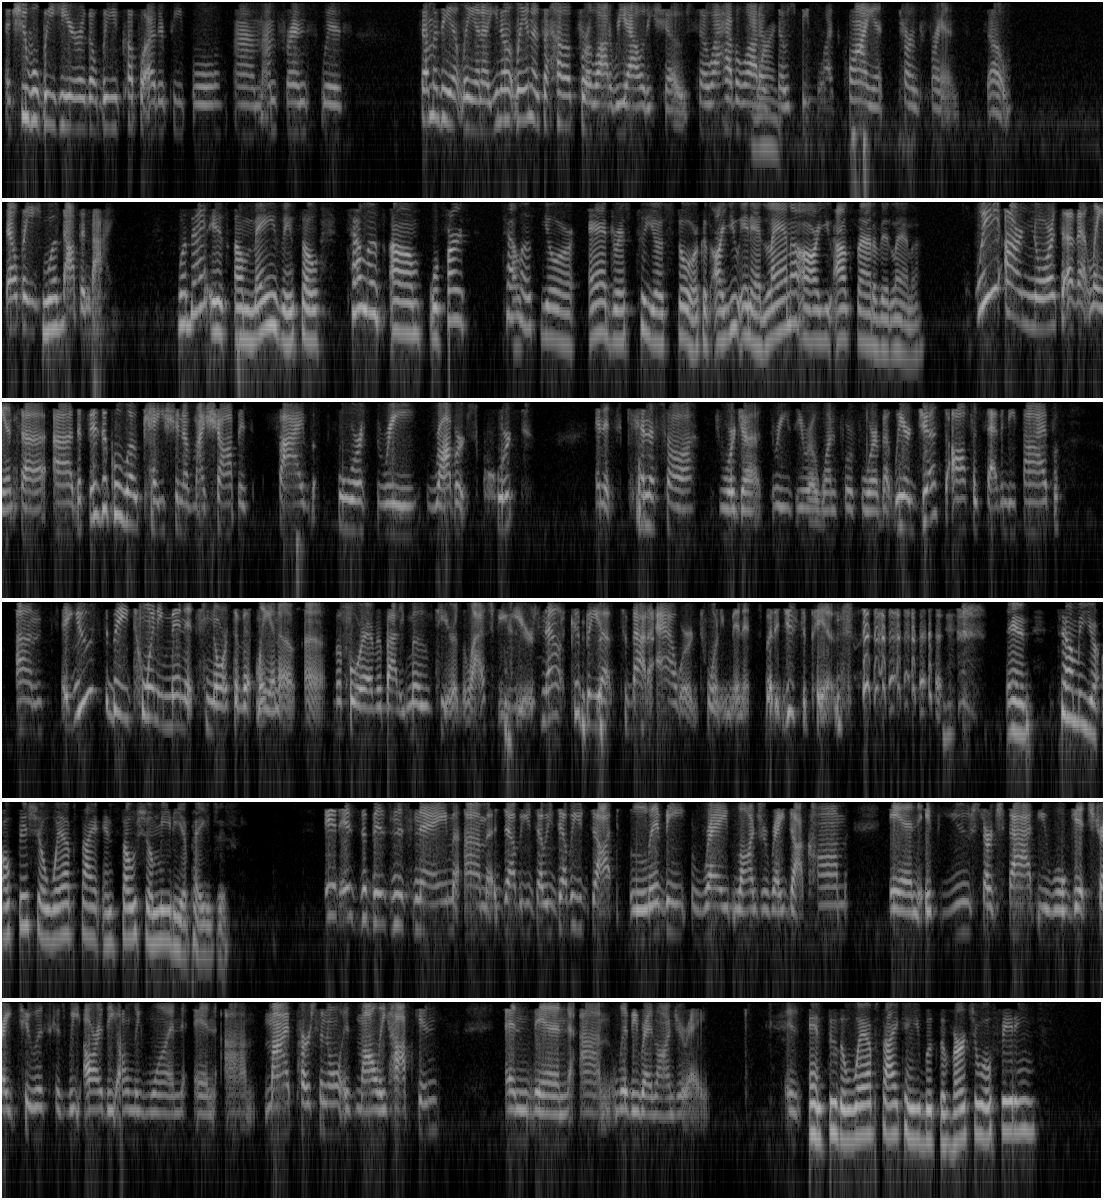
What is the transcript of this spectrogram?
and she will be here. There'll be a couple other people. Um, I'm friends with some of the Atlanta. You know, Atlanta's a hub for a lot of reality shows, so I have a lot Right. of those people as clients turned friends. So they'll be Well- stopping by. Well, that is amazing. So tell us, um, well, first, tell us your address to your store. Because are you in Atlanta or are you outside of Atlanta? We are north of Atlanta. Uh, the physical location of my shop is 543 Roberts Court, and it's Kennesaw, Georgia, 30144. But we are just off of 75. Um, it used to be 20 minutes north of Atlanta uh, before everybody moved here the last few years. Now it could be up to about an hour and 20 minutes, but it just depends. And tell me your official website and social media pages. It is the business name, um, www.liviraelingerie.com. And if you search that, you will get straight to us because we are the only one. And um, my personal is Molly Hopkins. and then um, LiviRae Lingerie. Is, and through the website, can you book the virtual fittings?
